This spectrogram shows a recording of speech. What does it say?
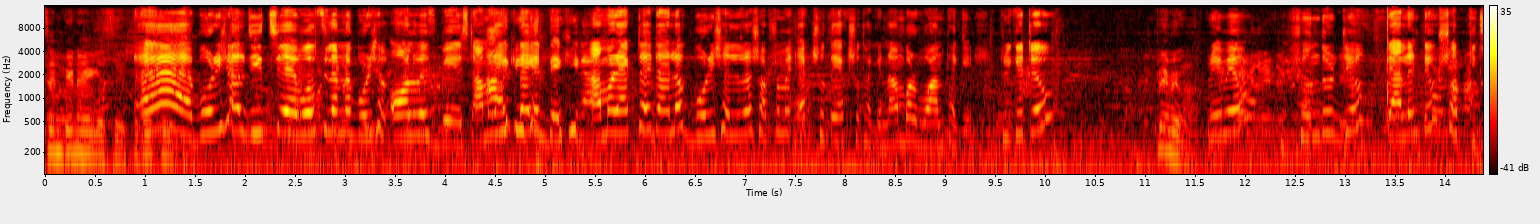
চ্যাম্পিয়ন হয়ে গেছে হ্যাঁ বরিশাল জিতছে। বলছিলাম না বরিশাল অলওয়েজ বেস্ট আমার আমি একটাই ক্রিকেট দেখি না। আমার একটাই ডায়লগ বরিশালেরা সবসময় একশোতে একশো থাকে নাম্বার ওয়ান থাকে। ক্রিকেটেও প্রেমেও? প্রেমেও সৌন্দর্যেও ট্যালেন্টেও সব কিছু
